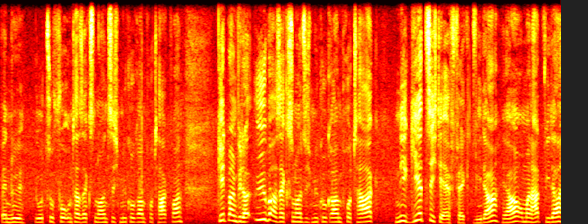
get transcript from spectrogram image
wenn die Jodzufuhr unter 96 Mikrogramm pro Tag waren. Geht man wieder über 96 Mikrogramm pro Tag, negiert sich der Effekt wieder, ja, und man hat wieder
